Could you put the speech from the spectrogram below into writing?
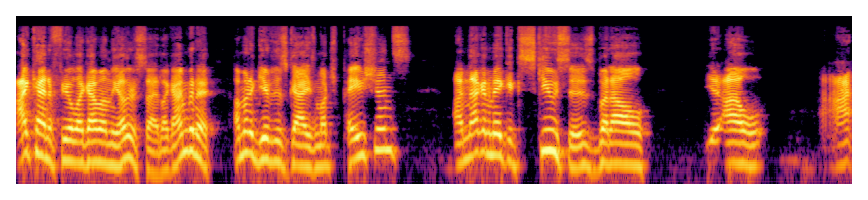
I kind of feel like I'm on the other side. Like I'm gonna, I'm gonna give this guy as much patience. I'm not gonna make excuses, but I'll, I'll, I,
